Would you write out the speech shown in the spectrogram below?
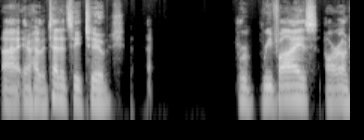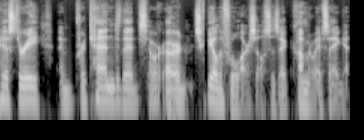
uh, you know, have a tendency to uh, re- revise our own history and pretend that, or, or be able to fool ourselves is a common way of saying it.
